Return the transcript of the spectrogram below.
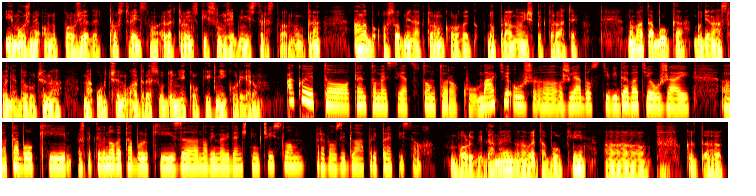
je možné on požiadať prostredníctvom elektronických služieb ministerstva vnútra alebo osobne na ktoromkoľvek dopravnom inšpektoráte. Nová tabulka bude následne doručená na určenú adresu do niekoľkých dní kuriérom. Ako je to tento mesiac v tomto roku? Máte už e, žiadosti, vydávate už aj e, tabulky, respektíve nové tabulky s novým evidenčným číslom pre vozidlá pri prepisoch? Boli vydané nové tabulky. K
